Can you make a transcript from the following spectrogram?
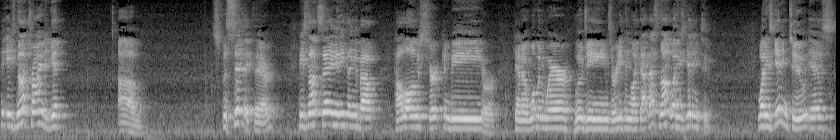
he's not trying to get um, specific there. He's not saying anything about how long a skirt can be or can a woman wear blue jeans or anything like that. That's not what he's getting to. What he's getting to is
